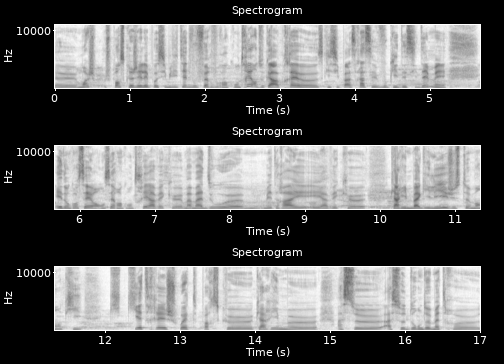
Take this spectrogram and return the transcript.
Euh, moi, je, pense que j'ai les possibilités de vous faire vous rencontrer. En tout cas, après, ce qui s'y passera, c'est vous qui décidez. Mais et donc on s'est on s'est rencontrés avec Mamadou Medra et, et avec Karim Baghili justement qui, qui, est très chouette parce que Karim euh, a, ce, don de mettre, euh,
